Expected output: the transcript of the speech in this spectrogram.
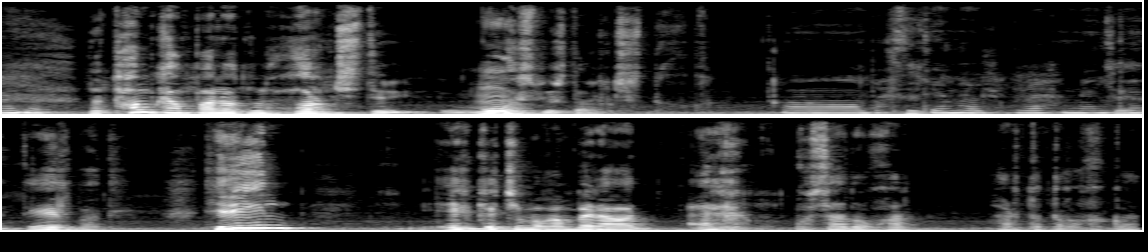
Нөө том компаниуд нь хурамч муу спирт оруулж ирдэг. Аа бас тийм хөвлөр байх юм байна. Тэгэл бод. Тэрийг нь эрkä ч юм гамбар аваад арих гусаад уухаар харддаг байгаа байхгүй.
